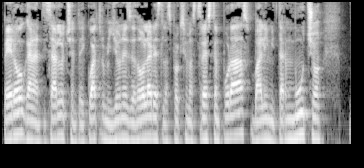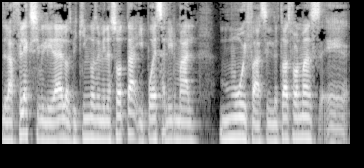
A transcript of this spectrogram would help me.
pero garantizarle 84 millones de dólares las próximas tres temporadas va a limitar mucho la flexibilidad de los vikingos de Minnesota y puede salir mal muy fácil. De todas formas, eh,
